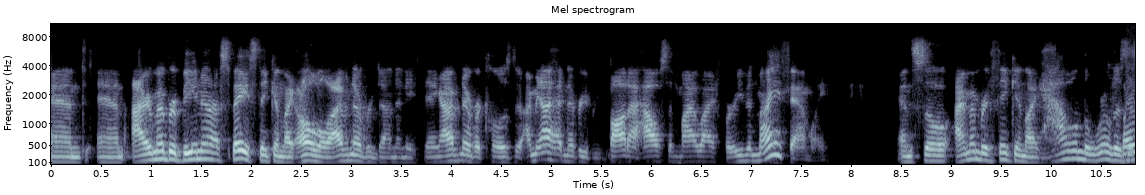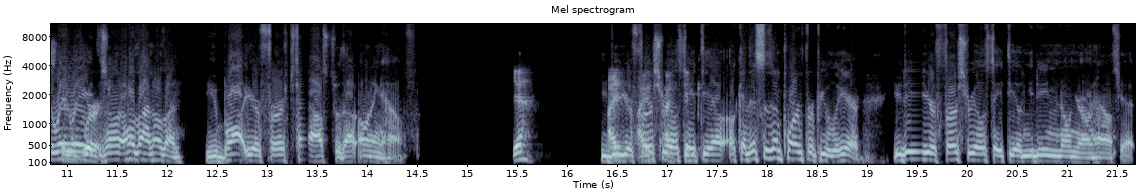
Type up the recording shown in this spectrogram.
and and i remember being in a space thinking like oh well i've never done anything. I've never closed it. I mean i had never even bought a house in my life or even my family. And so i remember thinking like how in the world is wait, this going to work? So hold on hold on you bought your first house without owning a house yeah you did I, your first I, real I estate think, deal okay this is important for people to hear you did your first real estate deal and you didn't even own your own house yet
